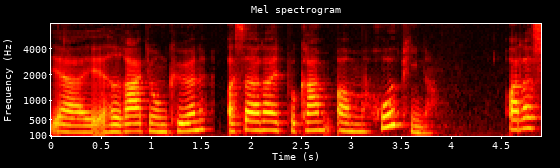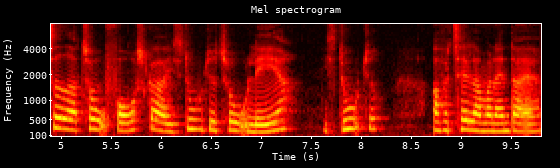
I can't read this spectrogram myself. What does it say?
jeg havde radioen kørende, og så er der et program om hovedpiner. Og der sidder to forskere i studiet, to læger i studiet, og fortæller om, hvordan der er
